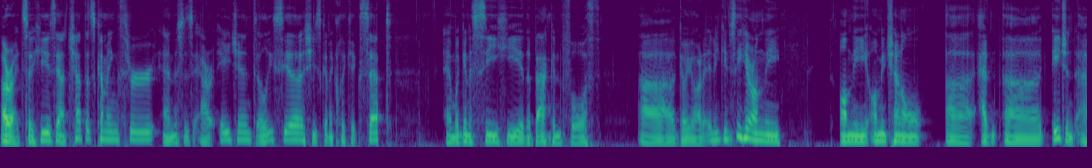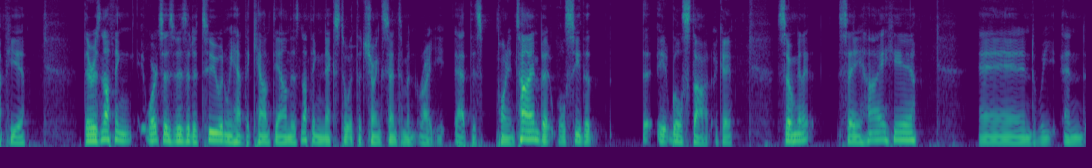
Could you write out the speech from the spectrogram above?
All right, so here's our chat that's coming through, and this is our agent, Alicia. She's going to click accept, and we're going to see here the back and forth uh, going on. And you can see here on the on the omnichannel uh, ad, uh, agent app here, there is nothing where it says visitor two and we have the countdown. There's nothing next to it that's showing sentiment right at this point in time, but we'll see that it will start. Okay. So I'm going to say hi here. and we and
